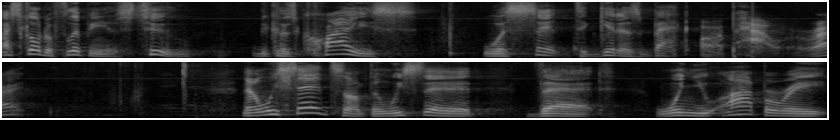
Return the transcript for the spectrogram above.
let's go to Philippians 2 because Christ was sent to get us back our power, right? Now, we said something. We said that when you operate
